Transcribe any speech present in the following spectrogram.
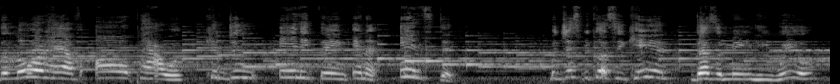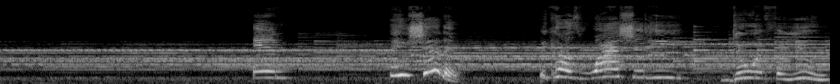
The Lord have all power, can do anything in an instant. But just because he can doesn't mean he will. And he shouldn't. Because why should he do it for you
